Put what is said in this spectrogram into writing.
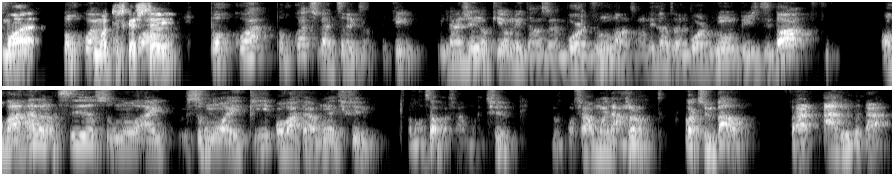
Moi, pourquoi, moi, tout ce que je sais. Pourquoi, pourquoi tu vas dire exemple, OK? Imagine, OK, on est dans un boardroom, on est dans un boardroom, puis je dis, bon, on va ralentir sur nos, sur nos IP, on va faire moins de films. Comment ça, on va faire moins de films? on va faire moins d'argent. Quoi tu me parles? Ça arrivera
